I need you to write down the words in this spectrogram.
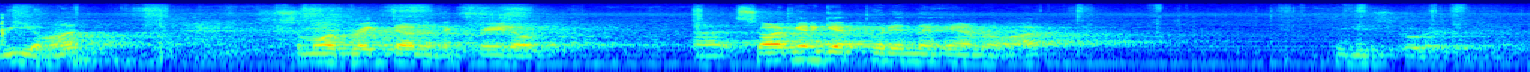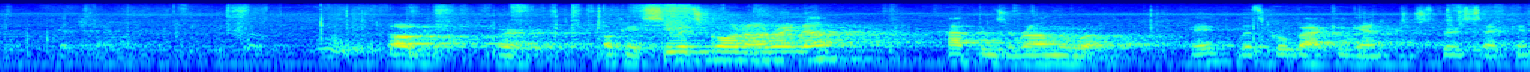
re on. Some more breakdown of the cradle. Uh, so I'm going to get put in the hammer lock. You can just go right. Okay, perfect. Okay, see what's going on right now? Happens around the world. Okay, let's go back again just for a second.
